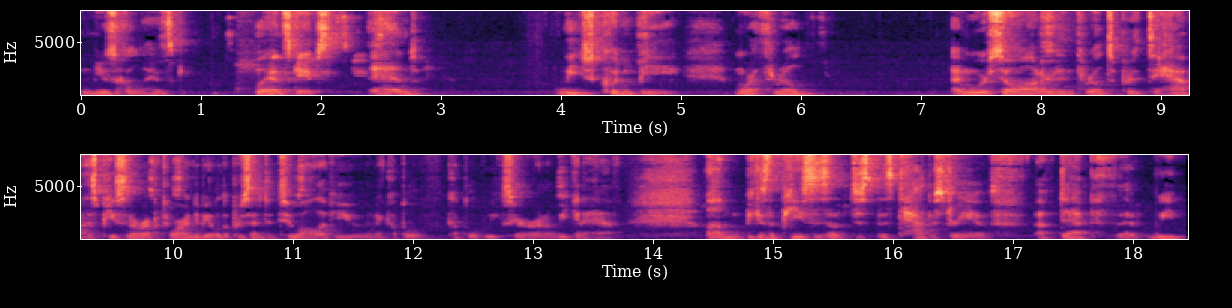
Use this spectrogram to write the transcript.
musical landscape, landscapes. And we just couldn't be more thrilled. I mean, we were so honored and thrilled to, to have this piece in our repertoire and to be able to present it to all of you in a couple of couple of weeks here, or in a week and a half, um, because the piece is a, just this tapestry of, of depth that we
